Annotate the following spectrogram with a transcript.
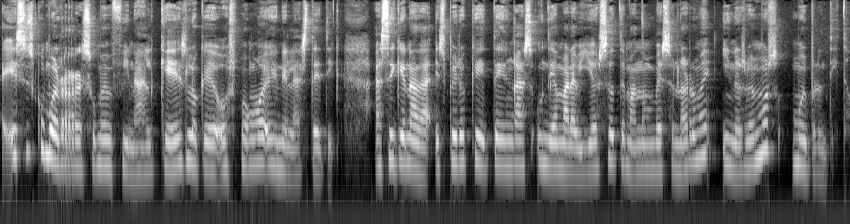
Ese es como el resumen final, que es lo que os pongo en el aesthetic. Así que nada, espero que tengas un día maravilloso, te mando un beso enorme y nos vemos muy prontito.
